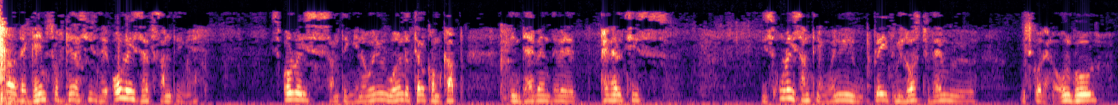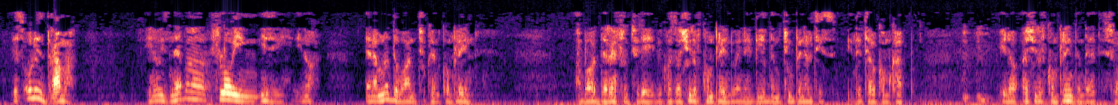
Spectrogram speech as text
You know, the games of KLCs, they always have something. Eh? It's always something. You know, when we won the Telkom Cup in there were penalties. It's always something. When we played, we lost to them, we, we scored an own goal. There's always drama. You know, it's never flowing easy, you know. And I'm not the one who can complain about the referee today because I should have complained when I gave them two penalties in the Telkom Cup. You know, I should have complained on that. So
